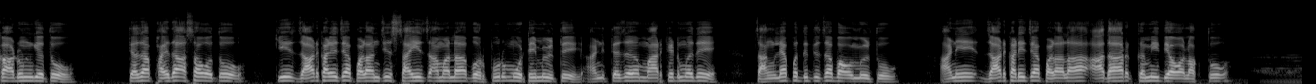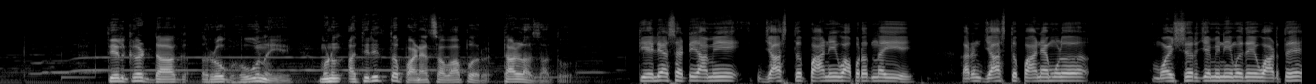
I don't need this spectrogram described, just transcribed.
काढून घेतो. त्याचा फायदा असा होतो की जाड काळीच्या फळांची साईज आम्हाला भरपूर मोठी मिळते आणि त्याचं मार्केटमध्ये चांगल्या पद्धतीचा भाव मिळतो आणि जाड काळीच्या फळाला आधार कमी द्यावा लागतो. तेलकट डाग रोग होऊ नये म्हणून अतिरिक्त पाण्याचा वापर टाळला जातो. तेल्यासाठी आम्ही जास्त पाणी वापरत नाही. कारण जास्त पाण्यामुळं मॉइश्चर जमिनीमध्ये वाढते.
